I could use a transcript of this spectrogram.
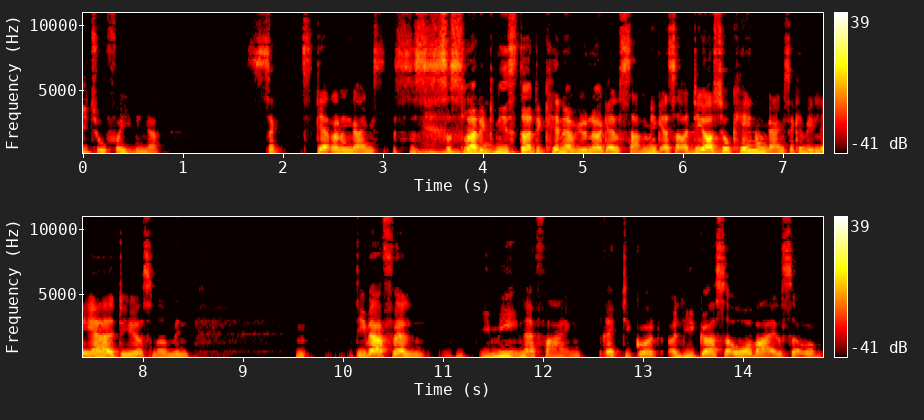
de to foreninger, så sker der nogle gange, så, så slår det gnister, og det kender vi jo nok alle sammen, ikke? Altså, og det er også okay nogle gange, så kan vi lære af det og sådan noget, men det er i hvert fald i min erfaring rigtig godt at lige gøre sig overvejelser om,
